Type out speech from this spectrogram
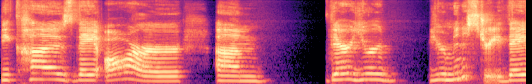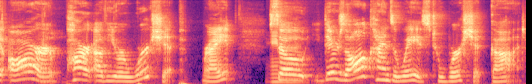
because they are um they're your your ministry they are part of your worship right so there's all kinds of ways to worship God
